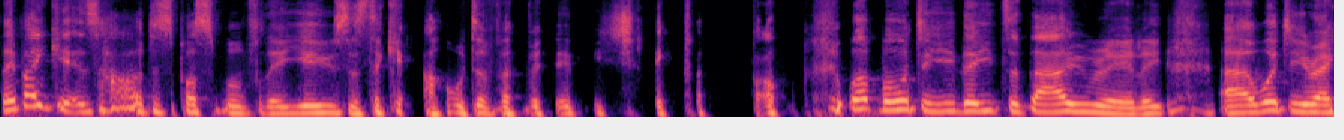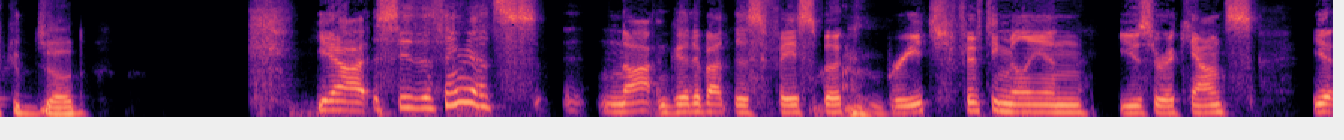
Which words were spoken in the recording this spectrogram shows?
they make it as hard as possible for their users to get hold of them in any shape. What more do you need to know, really? Uh, what do you reckon, John? Yeah, see, the thing that's not good about this Facebook breach 50 million user accounts. Yeah,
